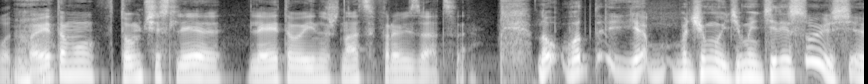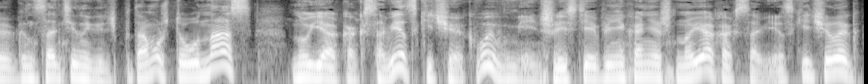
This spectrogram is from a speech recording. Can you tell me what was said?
Вот, поэтому в том числе для этого и нужна цифровизация. Ну, вот я почему этим интересуюсь, э, Константин Игоревич, потому что у нас, ну, я как советский человек, вы в меньшей степени, конечно, но я как советский человек,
